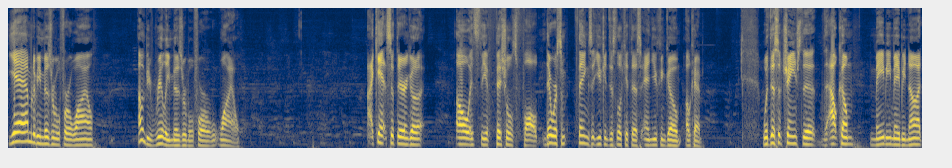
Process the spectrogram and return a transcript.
yeah, I'm going to be miserable for a while. I'm going to be really miserable for a while. I can't sit there and go, oh, it's the official's fault. There were some things that you can just look at this and you can go, okay, would this have changed the, the outcome? Maybe, maybe not.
